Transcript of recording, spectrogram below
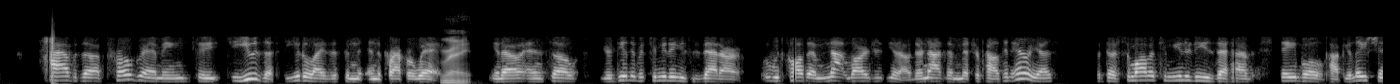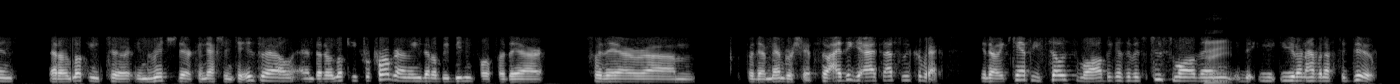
have the programming to, to use us, to utilize us in, in the proper way. Right. You know, and so you're dealing with communities that are, we would call them not large, you know, they're not the metropolitan areas, but they're smaller communities that have stable populations that are looking to enrich their connection to Israel and that are looking for programming that'll be meaningful for their, for their, um, for their membership. So I think that's absolutely correct. You know, it can't be so small because if it's too small, then right. you, you don't have enough to do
